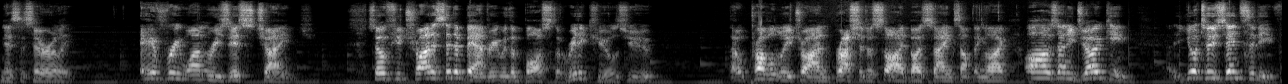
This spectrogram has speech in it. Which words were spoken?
necessarily. Everyone resists change. So if you try to set a boundary with a boss that ridicules you, they'll probably try and brush it aside by saying something like, Oh, I was only joking. You're too sensitive.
